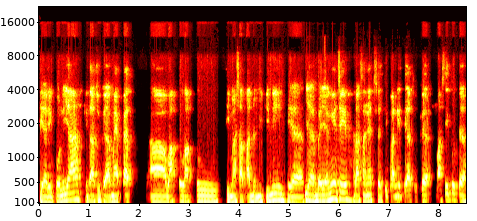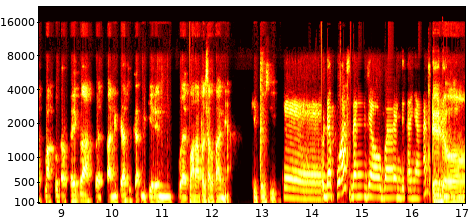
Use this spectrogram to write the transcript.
di hari kuliah kita juga mepet uh, waktu-waktu di masa pandemi gini ya ya bayangin sih rasanya jadi panitia juga pasti itu udah waktu terbaik lah buat panitia juga mikirin buat para pesertanya gitu sih. Oke, udah puas dengan jawaban yang ditanyakan? Iya dong.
